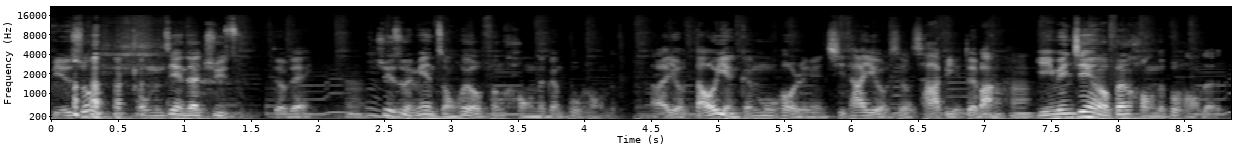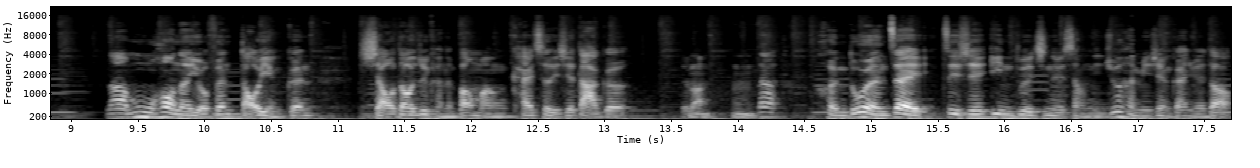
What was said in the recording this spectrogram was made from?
比如说 我们之前在剧组，对不对？嗯剧组里面总会有分红的跟不红的，啊，有导演跟幕后人员，其他也有是有差别，对吧？嗯演员间有分红的不红的，那幕后呢有分导演跟小到就可能帮忙开车的一些大哥，对吧？嗯，那很多人在这些应对进退上，你就很明显感觉到，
